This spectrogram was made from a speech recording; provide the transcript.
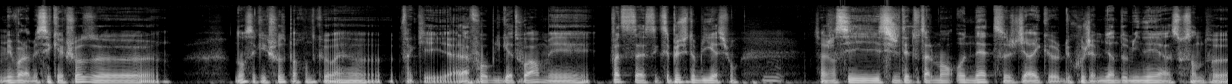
mais voilà mais c'est quelque chose euh, non c'est quelque chose par contre que ouais euh, enfin qui est à la fois obligatoire mais en fait c'est c'est que c'est plus une obligation Mm. Enfin, genre si, si j'étais totalement honnête je dirais que du coup j'aime bien dominer à 60 euh,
